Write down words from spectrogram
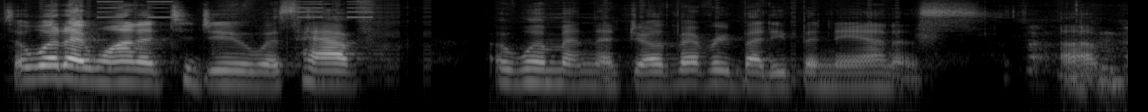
So what I wanted to do was have a woman that drove everybody bananas. Um,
